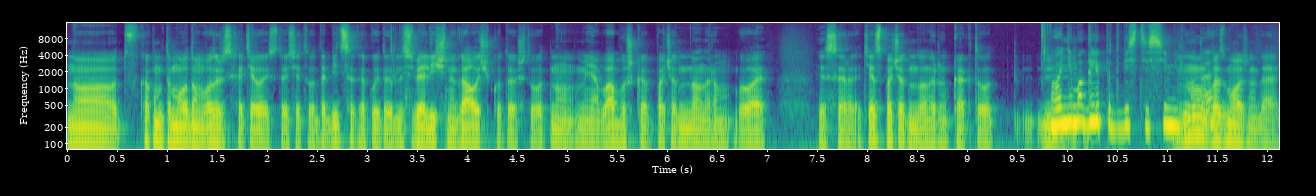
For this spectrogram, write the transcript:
но в каком-то молодом возрасте хотелось, то есть этого добиться, какую-то для себя личную галочку, то, что вот, ну, у меня бабушка почетным донором была, СССР, отец почетным донором, как-то вот... Вы не могли подвести семью, Ну, да? возможно, да.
